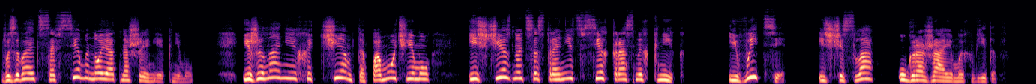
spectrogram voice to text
вызывает совсем иное отношение к нему и желание хоть чем-то помочь ему исчезнуть со страниц всех красных книг и выйти из числа угрожаемых видов.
